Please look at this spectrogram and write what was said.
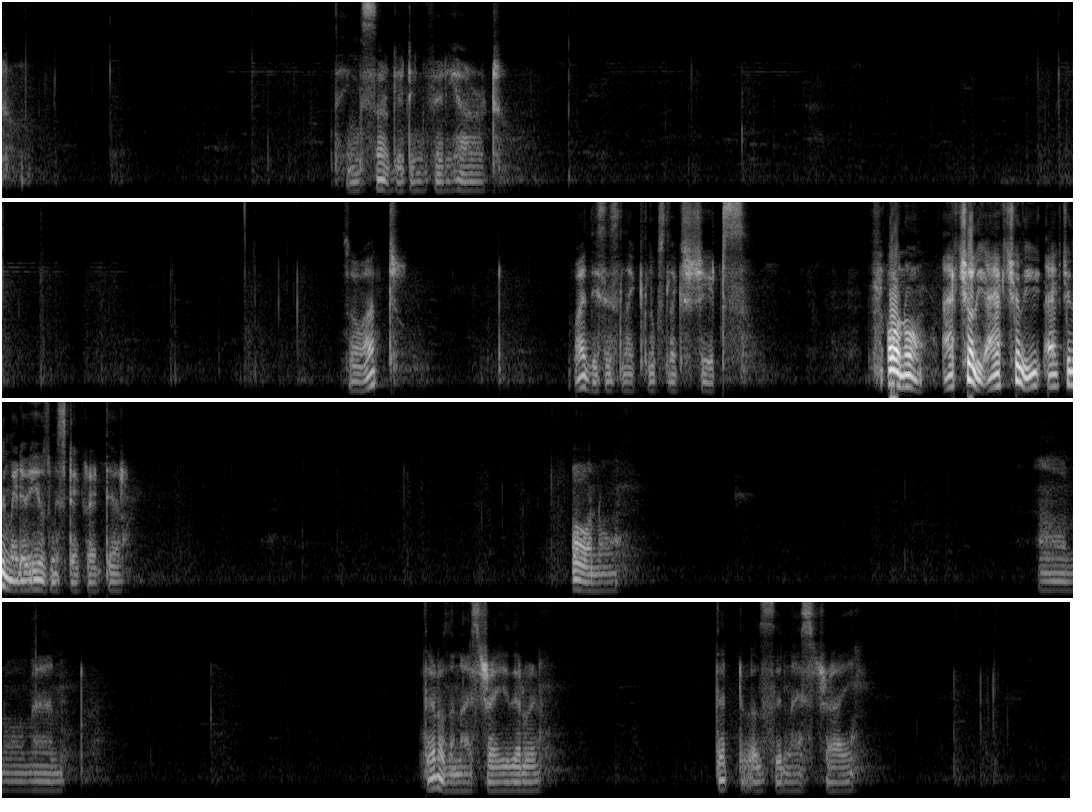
things are getting very hard so what? Why this is like looks like sheets oh no. Actually actually actually made a huge mistake right there. Oh no. Oh no man. That was a nice try either way that was a nice try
